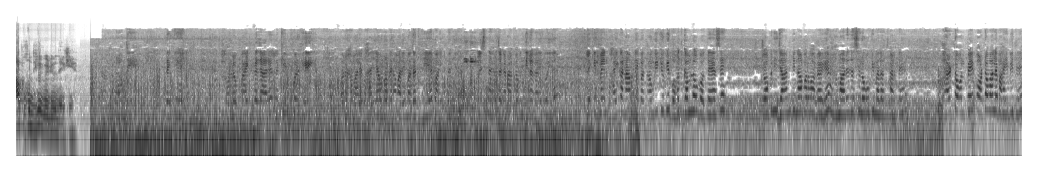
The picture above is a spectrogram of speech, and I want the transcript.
आप खुद ही वीडियो देखिए। राम जी देखिए, हम लोग बाइक पे जा रहे हैं, लखीमपुर खीरी और हमारे भाई हैं उन्होंने हमारी मदद की है बाइक में पुलिस ने हर जगह नाकाबंदी लगाई हुई है, लेकिन मैं इन भाई का नाम नहीं बताऊँगी, क्योंकि बहुत कम लोग होते हैं ऐसे, जो अपनी जान की ना परवाह करके हमारे जैसे लोगों की मदद करते हैं। हर टोल पे एक ऑटो वाले भाई भी थे,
